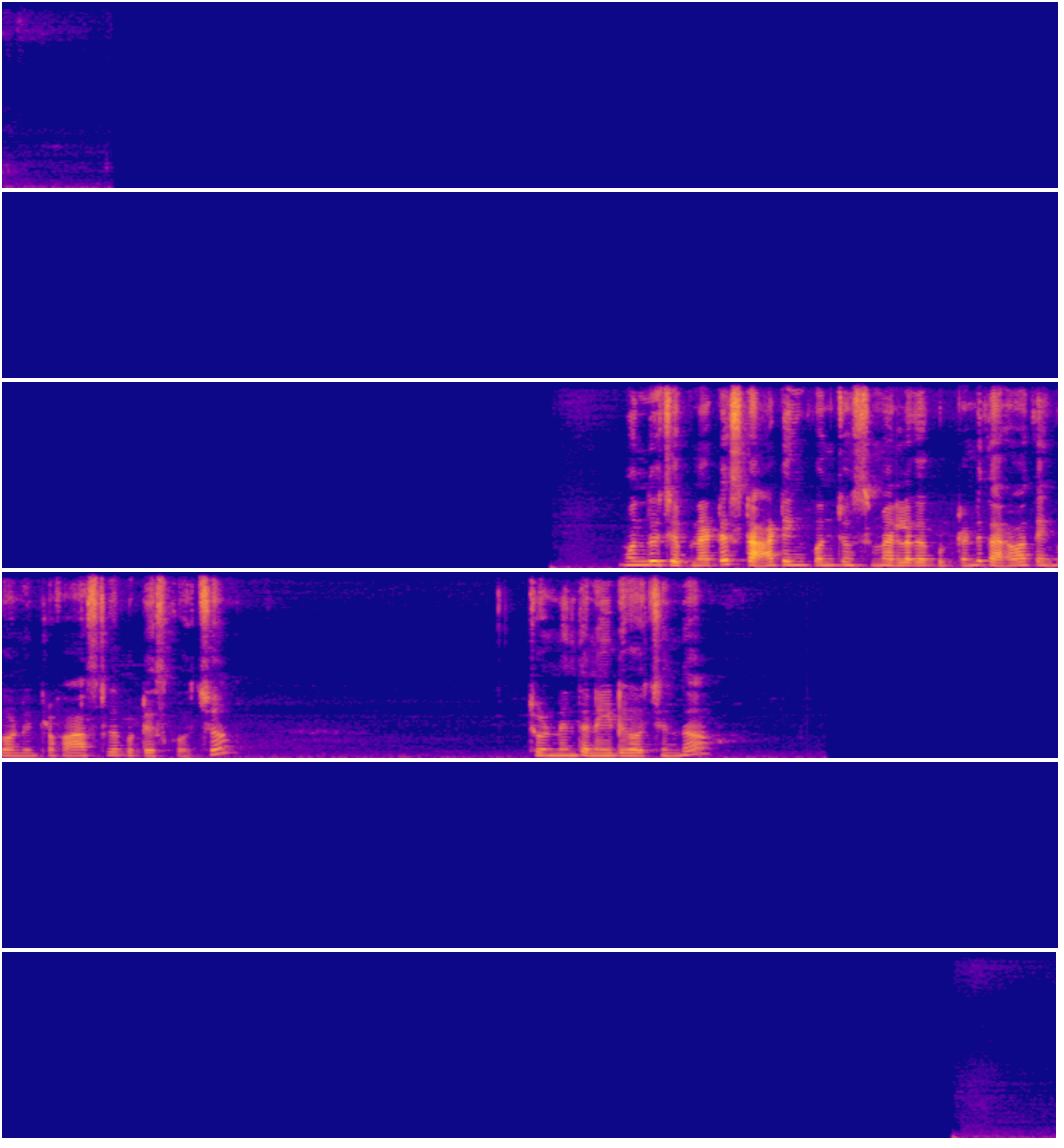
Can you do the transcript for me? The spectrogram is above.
ముందు చెప్పినట్టే స్టార్టింగ్ కొంచెం స్మెల్గా కుట్టండి తర్వాత ఇంకోటి ఇంట్లో ఫాస్ట్గా కుట్టేసుకోవచ్చు. చూడండి ఎంత నీట్గా వచ్చిందో.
